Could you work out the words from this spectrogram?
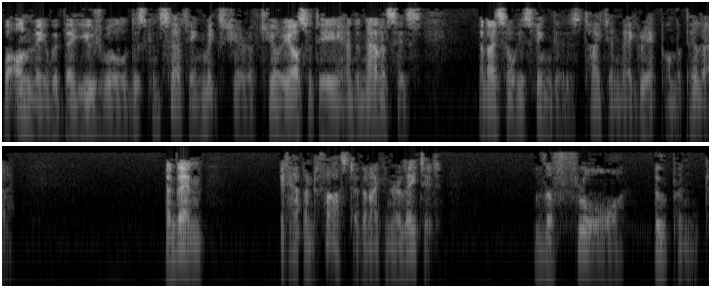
were on me with their usual disconcerting mixture of curiosity and analysis, and I saw his fingers tighten their grip on the pillar. And then, it happened faster than I can relate it. The floor opened.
